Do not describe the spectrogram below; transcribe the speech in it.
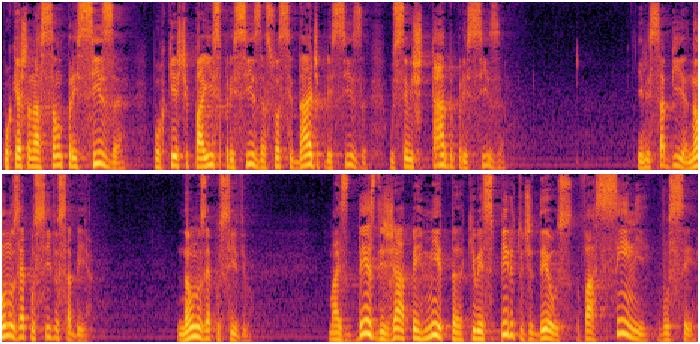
porque esta nação precisa, porque este país precisa, a sua cidade precisa, o seu estado precisa. Ele sabia, não nos é possível saber. Não nos é possível. Mas desde já permita que o Espírito de Deus vacine você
